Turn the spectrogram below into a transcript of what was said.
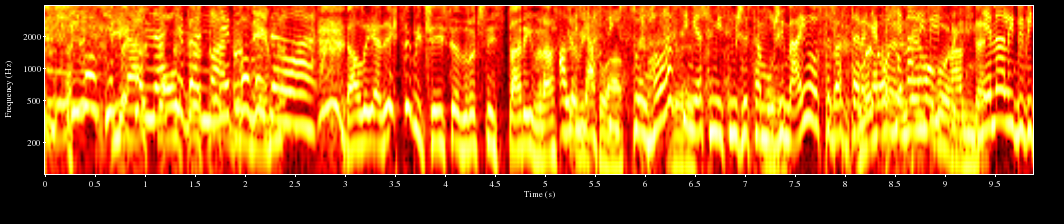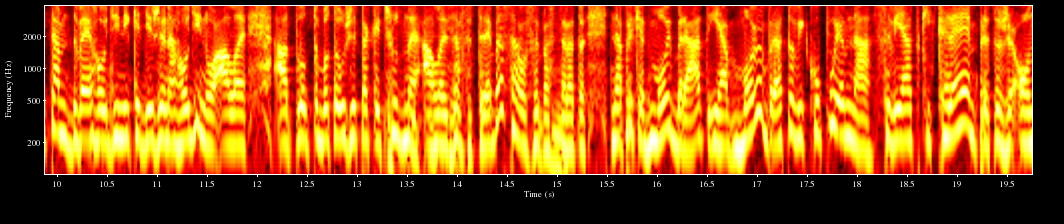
živote by Ja som na teba odpadnem. nepovedala. Ale ja nechcem byť 60-ročný starý Ale vraskavý ja s tým súhlasím, ja si myslím, že sa muži majú o seba starať. Len o tom nemali, nehovorím. by, nemali by byť tam dve hodiny, keď je žena hodinu, ale a to, to, to už je také čudné, ale zase treba sa o seba starať. To- Napríklad môj brat, ja môjmu bratovi kupujem na sviatky krém, pretože on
